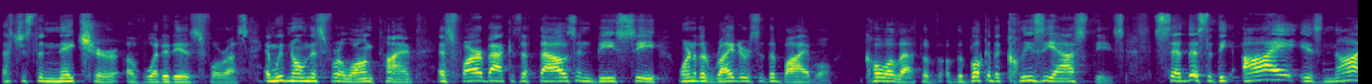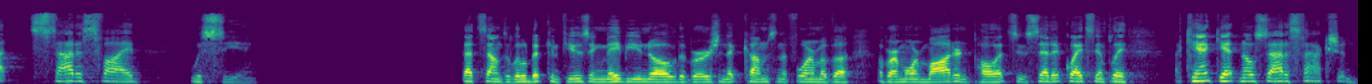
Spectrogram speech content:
That's just the nature of what it is for us. And we've known this for a long time. As far back as 1000 BC, one of the writers of the Bible, Qoheleth, of, of the book of Ecclesiastes, said this that the eye is not satisfied with seeing. That sounds a little bit confusing. Maybe you know the version that comes in the form of, a, of our more modern poets who said it quite simply I can't get no satisfaction.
